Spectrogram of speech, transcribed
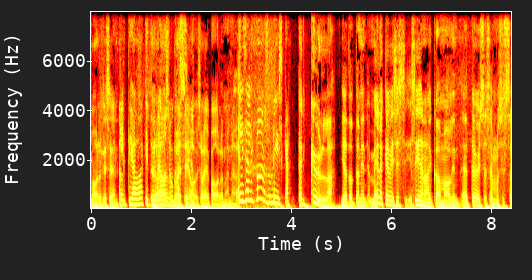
Mä unohdin sen. Olit ihan vakituinen Joo, asukas. Se, on, se on epäolennainen asia. Eli sä olit Marsun iskä. Eh, Kyllä. Ja tota, niin meillä kävi siis siihen aikaan, mä olin eh, töissä semmoisessa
